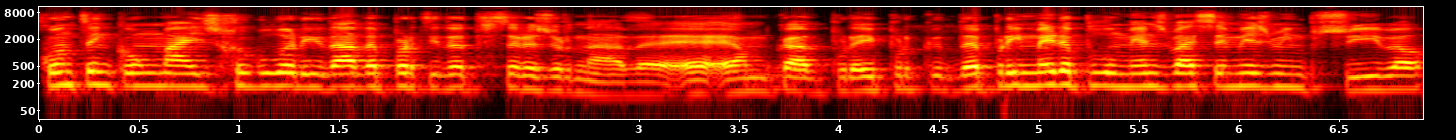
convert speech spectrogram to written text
contem com mais regularidade a partir da terceira jornada. É, é um bocado por aí, porque da primeira, pelo menos, vai ser mesmo impossível.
